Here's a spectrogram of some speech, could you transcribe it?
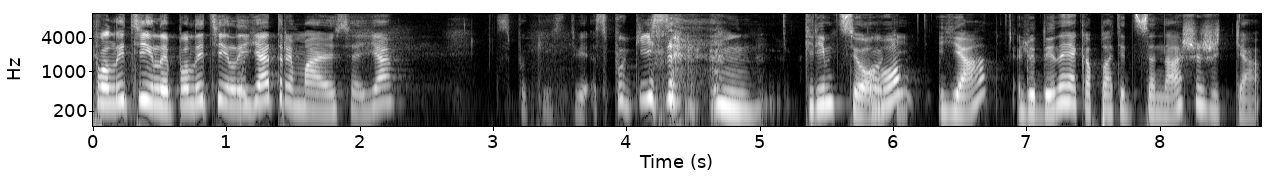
Полетіли, полетіли. Я тримаюся. Я спокійстві. Спокійся. Крім цього, Окей. я людина, яка платить за наше життя.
